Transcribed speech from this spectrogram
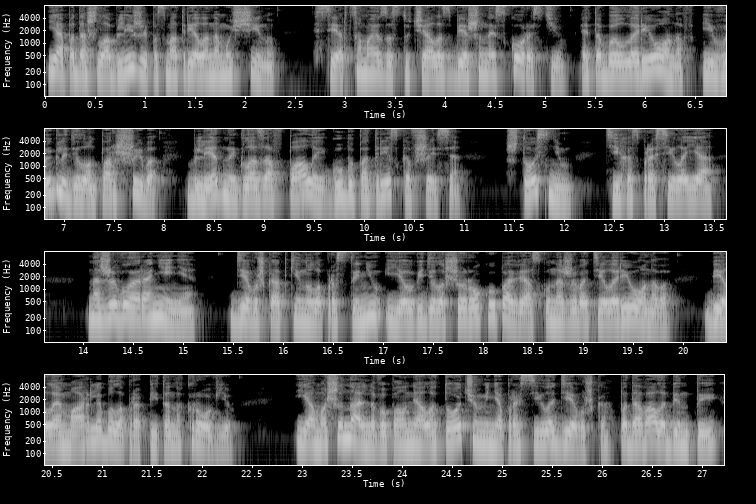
Я подошла ближе и посмотрела на мужчину. Сердце мое застучало с бешеной скоростью. Это был Ларионов, и выглядел он паршиво. Бледный, глаза впалые, губы потрескавшиеся. «Что с ним?» – тихо спросила я. «Ножевое ранение». Девушка откинула простыню, и я увидела широкую повязку на животе Ларионова. Белая марля была пропитана кровью. Я машинально выполняла то, о чем меня просила девушка. Подавала бинты,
